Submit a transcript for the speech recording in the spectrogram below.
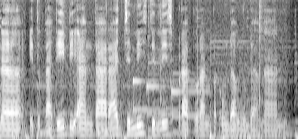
Nah, itu tadi di antara jenis-jenis peraturan perundang-undangan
